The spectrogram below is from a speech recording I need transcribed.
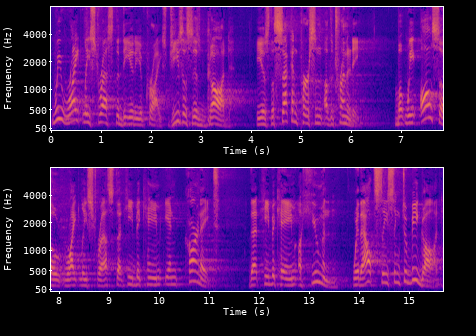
We rightly stress the deity of Christ. Jesus is God, He is the second person of the Trinity. But we also rightly stress that He became incarnate, that He became a human without ceasing to be God,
